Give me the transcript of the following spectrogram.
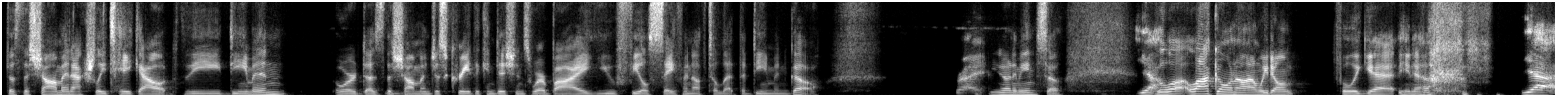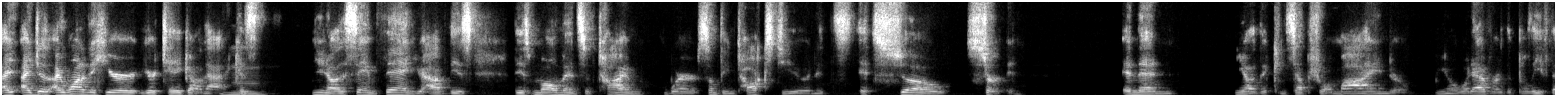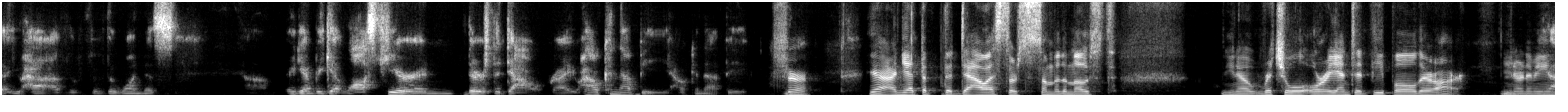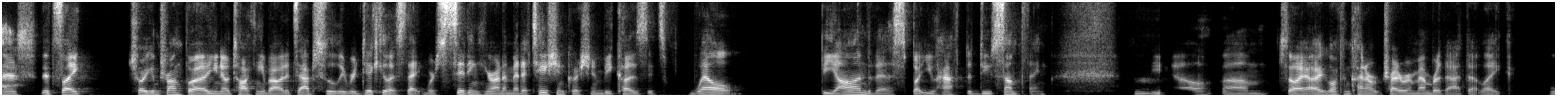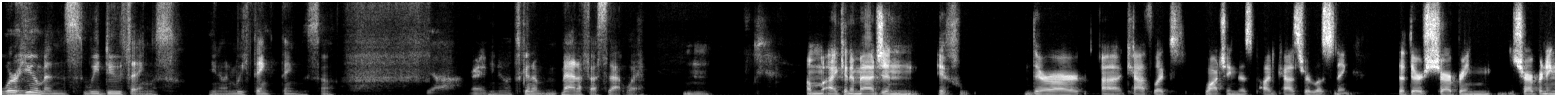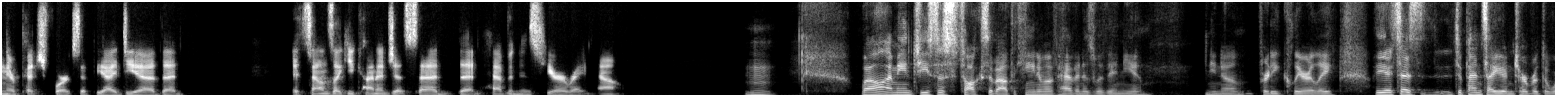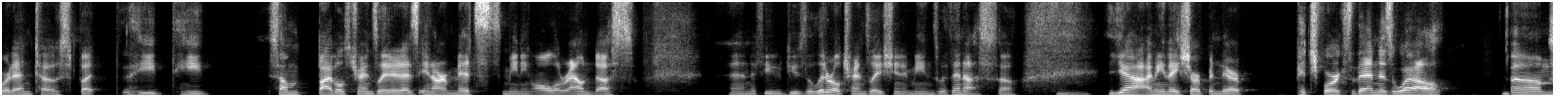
Does the shaman actually take out the demon or does the Mm. shaman just create the conditions whereby you feel safe enough to let the demon go? right. You know what I mean? So Yeah. a lot, a lot going on we don't fully get, you know? Yeah. I, I just I wanted to hear your take on that because Mm. you know the same thing. You have these these moments of time where something talks to you and it's it's so certain, and then you know the conceptual mind or you know whatever the belief that you have of, of the oneness. Again, we get lost here, and there's the doubt, right? How can that be? How can that be? Sure. Yeah. And yet the, the Taoists are some of the most, you know, ritual oriented people there are. You Mm. know what I mean? Yeah. There's, it's like Chogyam Trungpa, you know, talking about it's absolutely ridiculous that we're sitting here on a meditation cushion because it's well beyond this, but you have to do something, Hmm. you know? Um, so I, I often kind of try to remember that, that like we're humans, we do things, you know, and we think things. So, Yeah. Right. you know, it's going to manifest that way. Mm. Um, I can imagine if there are uh, Catholics watching this podcast or listening, that they're sharpening sharpening their pitchforks at the idea that it sounds like you kind of just said that heaven is here right now. Mm. Well, I mean, Jesus talks about the kingdom of heaven is within you, you know, pretty clearly. It says it depends how you interpret the word entos, but he he some Bibles translate it as in our midst, meaning all around us. And if you use the literal translation, it means within us. So yeah, I mean, they sharpen their pitchforks then as well. Um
